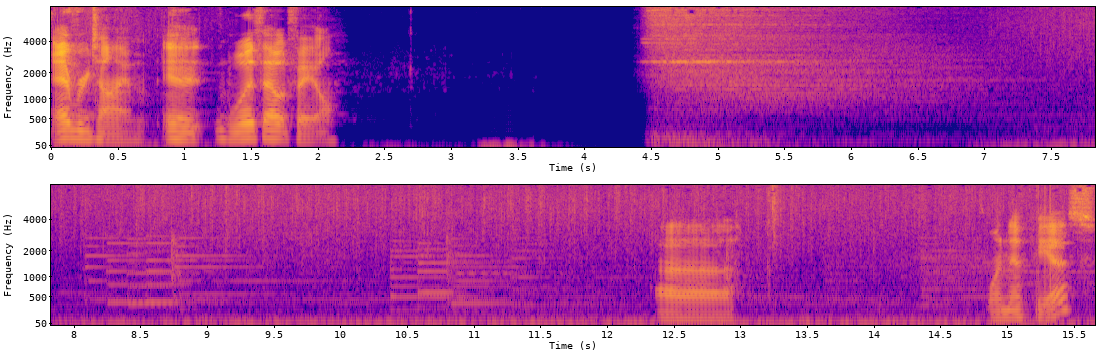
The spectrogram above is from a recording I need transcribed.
Every time, it without fail. Uh, one FPS.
